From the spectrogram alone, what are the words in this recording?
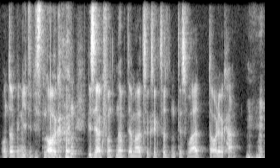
Und dann bin ich die Listen runtergegangen, bis ich einen gefunden habe, der mir auch zugesagt hat, und das war der Oliver Kahn. Mhm.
